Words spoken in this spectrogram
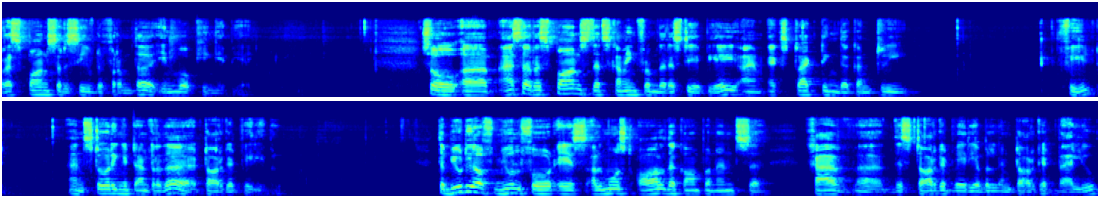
response received from the invoking API. So uh, as a response that's coming from the REST API, I am extracting the country field and storing it under the target variable. The beauty of Mule 4 is almost all the components uh, have uh, this target variable and target value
